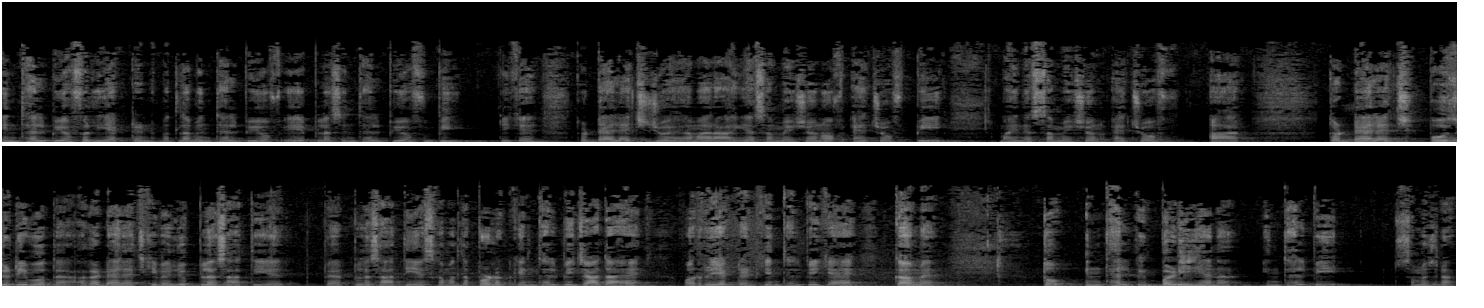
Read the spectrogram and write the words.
enthalpy of reactant मतलब enthalpy of A plus enthalpy of B ठीक है? तो डेल एच जो है, हमारा आ गया summation of H of P minus summation H of R तो डेल एच पॉजिटिव होता है। अगर डेल एच की वैल्यू प्लस आती है प्लस आती है, इसका मतलब प्रोडक्ट की इंथेल्पी ज़्यादा है और रिएक्टेंट की इंथेल्पी क्या है? कम है। तो इंथेल्पी बड़ी है ना? इंथेल्पी समझना।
